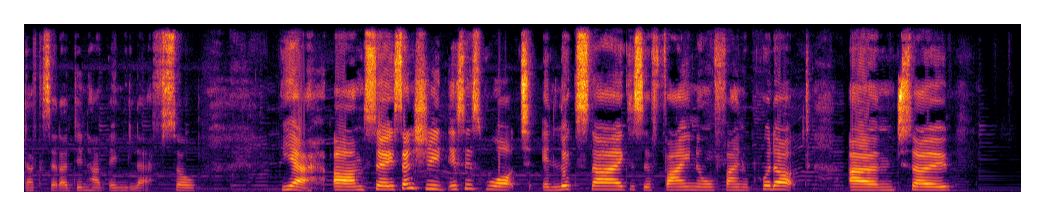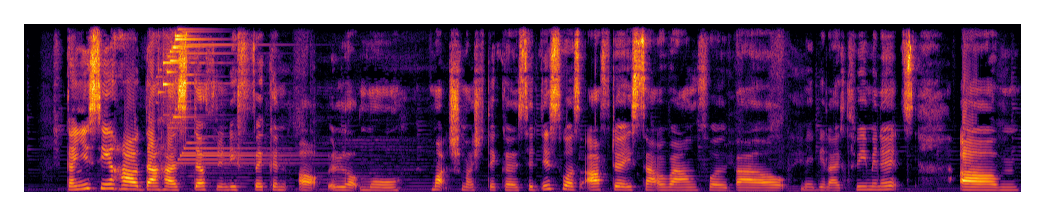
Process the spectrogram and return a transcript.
like i said i didn't have any left so yeah um so essentially this is what it looks like. This is a final final product um so can you see how that has definitely thickened up a lot more much much thicker? So this was after it sat around for about maybe like three minutes um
